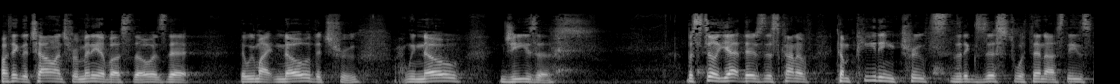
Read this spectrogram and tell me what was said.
I think the challenge for many of us, though, is that, that we might know the truth. We know Jesus. But still, yet, there's this kind of competing truths that exist within us, these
